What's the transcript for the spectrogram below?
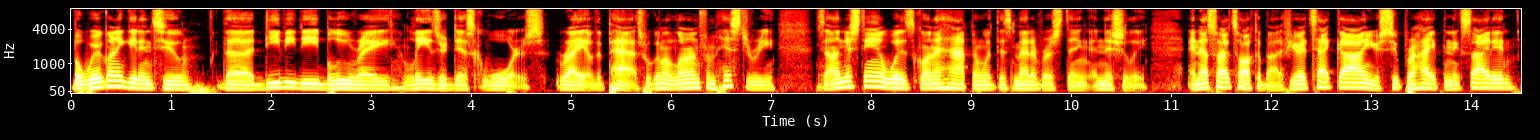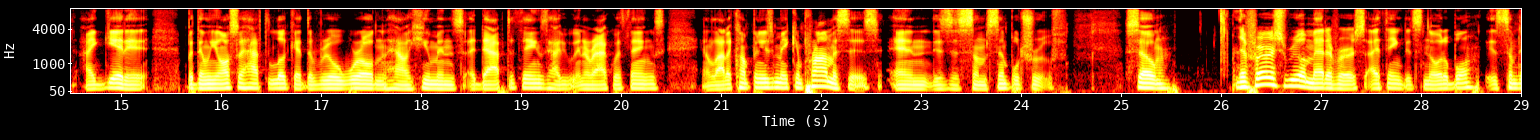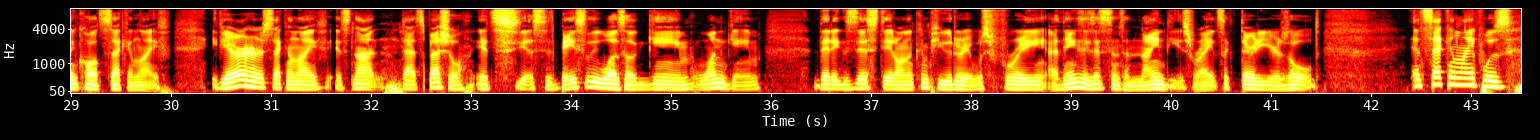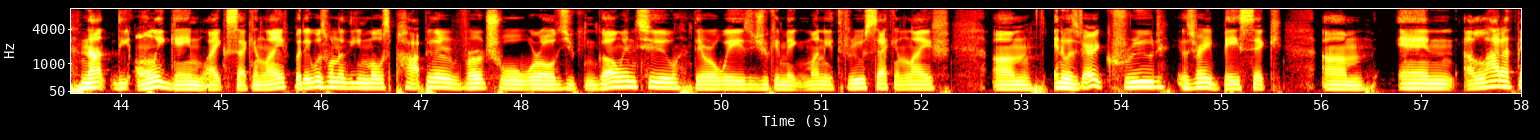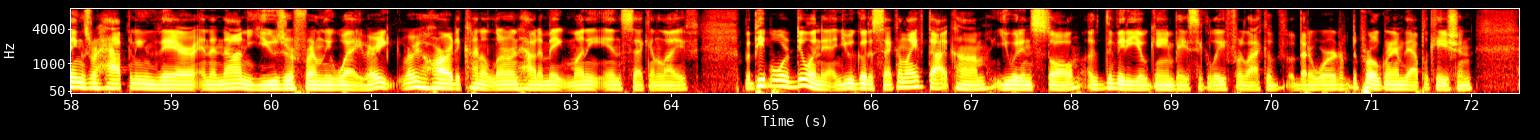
but we're going to get into the DVD, Blu ray, Laserdisc wars, right, of the past. We're going to learn from history to understand what is going to happen with this metaverse thing initially. And that's what I talk about. If you're a tech guy, you're super hyped and excited, I get it. But then we also have to look at the real world and how humans adapt to things, how you interact with things. And a lot of companies making promises, and this is some simple truth. So, the first real metaverse I think that's notable is something called Second Life. If you ever heard of Second Life, it's not that special. It's, it basically was a game, one game that existed on a computer. It was free. I think it existed since the 90s, right? It's like 30 years old. And Second Life was not the only game like Second Life, but it was one of the most popular virtual worlds you can go into. There were ways that you can make money through Second Life. Um, and it was very crude, it was very basic. Um, and a lot of things were happening there in a non-user friendly way. Very very hard to kind of learn how to make money in Second Life. But people were doing it, and you would go to secondlife.com, you would install a, the video game basically for lack of a better word, the program, the application,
